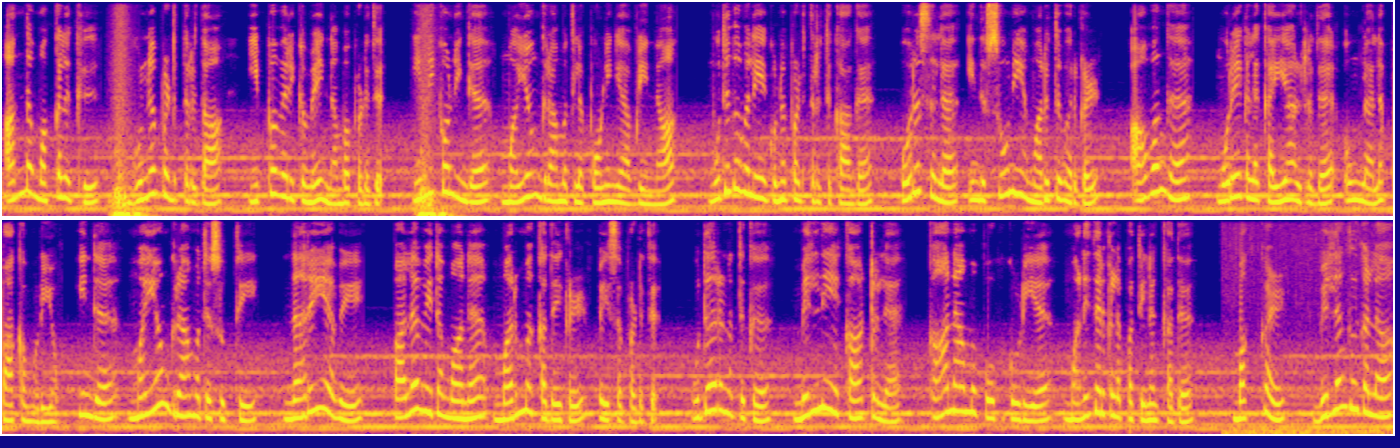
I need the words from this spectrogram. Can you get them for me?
அந்த மக்களுக்கு குணப்படுத்துறதா இப்ப வரைக்குமே நம்பப்படுது. இன்னைக்கும் நீங்க மயோங் கிராமத்துல போனீங்க அப்படின்னா முதுகு வலியை குணப்படுத்துறதுக்காக ஒரு சில இந்த சூனிய மருத்துவர்கள் அவங்க முறைகளை கையாள்றத உங்களால பார்க்க முடியும். இந்த மயோங் கிராமத்தை சுத்தி நிறையவே பலவிதமான மர்ம கதைகள் பேசப்படுது. உதாரணத்துக்கு மெல்லிய காற்றுல காணாம போகக்கூடிய மனிதர்களை பத்தின கதை. மக்கள் விலங்குகளா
